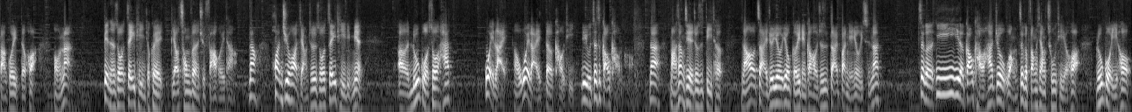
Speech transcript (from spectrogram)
法规的话，哦，那变成说这一题你就可以比较充分的去发挥它。那换句话讲，就是说这一题里面，呃，如果说它未来啊，未来的考题，例如这是高考嘛，那马上接着就是地特，然后再来就又又隔一年高考，就是大概半年又一次。那这个一一一的高考，它就往这个方向出题的话，如果以后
